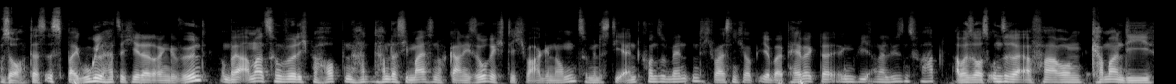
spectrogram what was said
So, das ist bei Google hat sich jeder daran gewöhnt und bei Amazon würde ich behaupten, haben das die meisten noch gar nicht so richtig wahrgenommen, zumindest die Endkonsumenten. Ich weiß nicht, ob ihr bei Payback da irgendwie Analysen zu habt, aber so aus unserer Erfahrung kann man die,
